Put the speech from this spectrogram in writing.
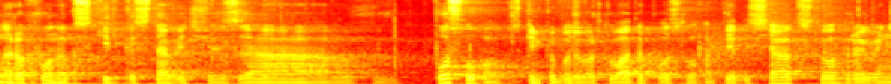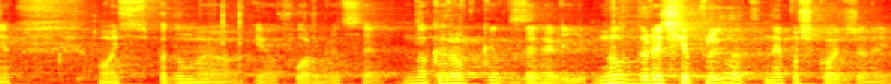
На рахунок, скільки ставить за послугу, скільки буде вартувати послуга 50-100 гривень. Ось, подумаю і оформлю це. Ну, коробка взагалі. Ну, до речі, прилад не пошкоджений.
